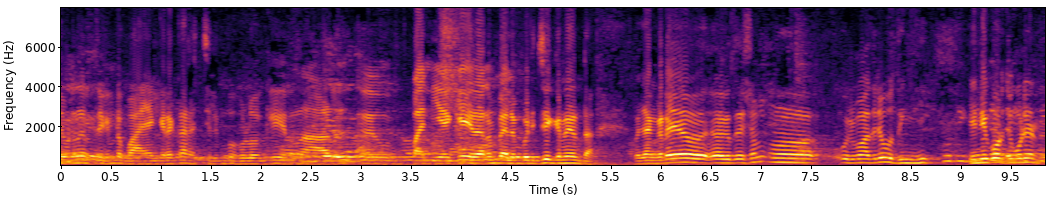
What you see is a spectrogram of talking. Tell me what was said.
ഇവിടെ നിർത്തിയിട്ടുണ്ട്. ഭയങ്കര കരച്ചിലും ബഹളമൊക്കെ ആയിരുന്ന. ആൾ പനിയൊക്കെ ഏതാനും ബലം പിടിച്ച് നിൽക്കുന്നുണ്ട് അപ്പൊ ഞങ്ങളുടെ ഏകദേശം ഒരുമാതിരി ഒതുങ്ങി. ഇനി കുറച്ചും കൂടി ഉണ്ട്.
